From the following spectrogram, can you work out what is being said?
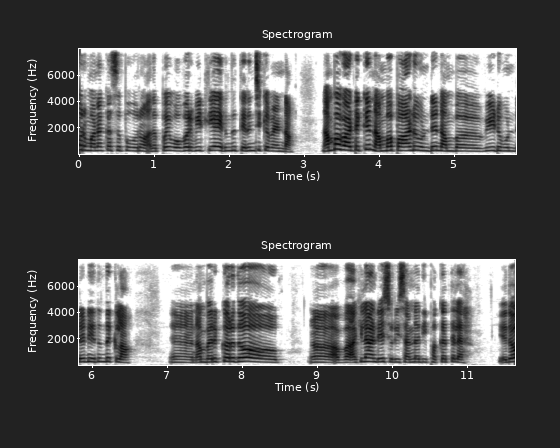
ஒரு மனக்கசப்பு வரும். அதை போய் ஒவ்வொரு வீட்லேயே இருந்து தெரிஞ்சுக்க வேண்டாம். நம்ம பாட்டுக்கு நம்ம பாடு உண்டு நம்ம வீடு உண்டுன்னு இருந்துக்கலாம். நம்ம இருக்கிறதோ அகிலாண்டேஸ்வரி சன்னதி பக்கத்தில். ஏதோ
